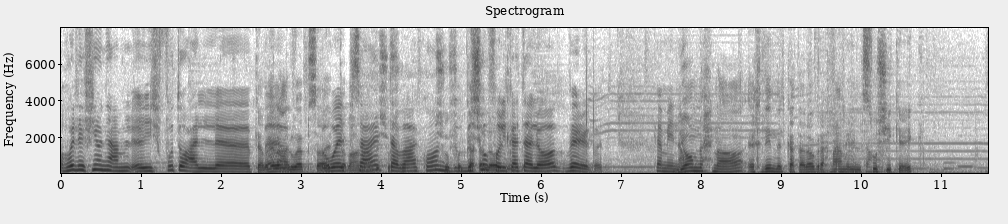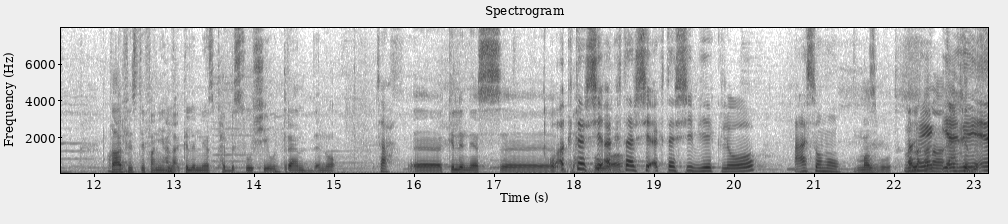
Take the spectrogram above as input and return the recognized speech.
هو اللي فيهم يعمل يفوتوا على كمان على ال website ال website تبعكم بيشوفوا الكتالوج. very good كمان اليوم نحن اخذين من الكتالوج رح نعمل sushi cake بتعرفي ستيفاني هلأ كل الناس بتحب السوشي والترند إنه صح. آه كل الناس آه وأكثر شيء أكثر شيء أكثر شيء بياكلوا على سمو مزبوط هلا أنا يعني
